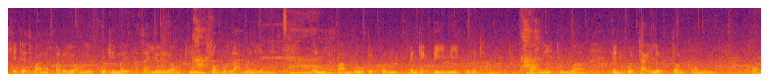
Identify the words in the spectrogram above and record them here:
เขตเทศบาลนครระยอง หรือผู้ที่มาอาศัยอยู่ในระยองที่ส่งบุตรหลานมาเรียนเนี่ยได้มีความรู้เป็นคนเป็นเด็กดีมีคุณธรรมค่ะกองนี้ถึงว่าเป็นหัวใจเลือกต้นของของ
